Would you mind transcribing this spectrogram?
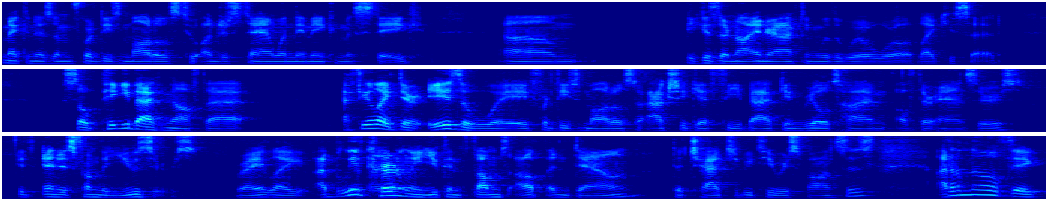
mechanism for these models to understand when they make a mistake. Um, because they're not interacting with the real world, like you said. So piggybacking off that, I feel like there is a way for these models to actually get feedback in real time of their answers, it, and it's from the users, right? Like I believe currently you can thumbs up and down the ChatGPT responses. I don't know if they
